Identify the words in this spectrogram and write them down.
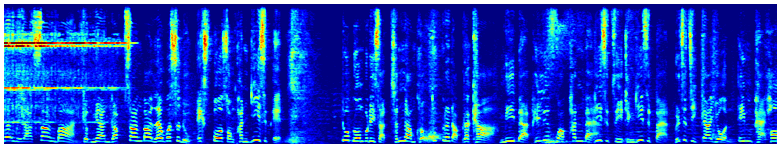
ได้เวลาสร้างบ้านกับงานรับสร้างบ้านและวัสดุ Expo 2021 รวบรวมบริษัทชั้นนำครบทุกระดับราคา มีแบบให้เลือกกว่าพันแบบ 24-28 พฤศจิกายน Impact ฮอ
